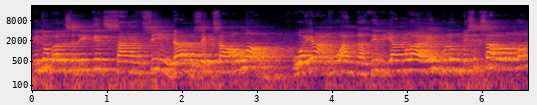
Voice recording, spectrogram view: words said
Itu baru sedikit sanksi dan siksa Allah. Wa ya'fu an yang lain belum disiksa oleh Allah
